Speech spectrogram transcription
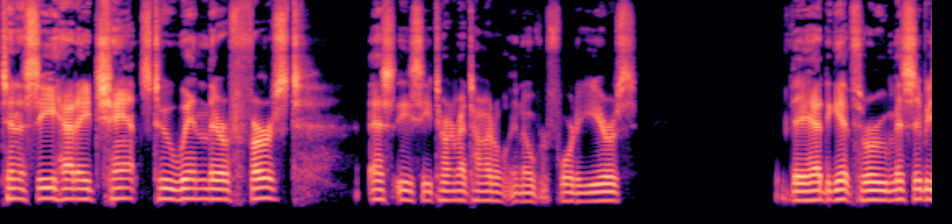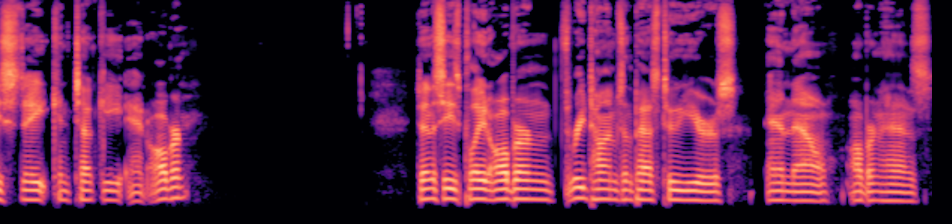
Tennessee had a chance to win their first SEC tournament title in over 40 years. They had to get through Mississippi State, Kentucky, and Auburn. Tennessee's played Auburn three times in the past two years, and now Auburn has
